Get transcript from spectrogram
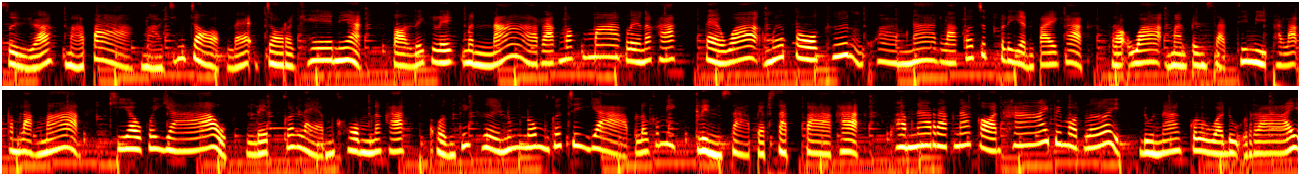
เสือ หมาป่า หมาจิ้งจอก และจระเข้เนี่ย ตอนเล็กๆ มันน่ารักมากๆเลยนะคะ แต่ว่าเมื่อโตขึ้นความน่ารักก็จะเปลี่ยนไปค่ะ เพราะว่ามันเป็นสัตว์ที่มีพละกำลังมาก เคี้ยวก็ยาว เล็บก็แหลมคมนะคะ ขนที่เคยนุ่มๆก็จะหยาบ แล้วก็มีกลิ่นสาบแบบสัตว์ป่าค่ะ ความน่ารักน่ากอดหายไปหมดเลย ดูน่ากลัวดุร้าย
